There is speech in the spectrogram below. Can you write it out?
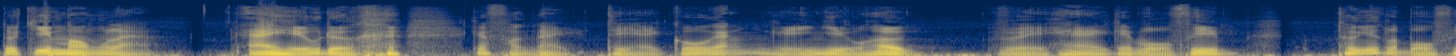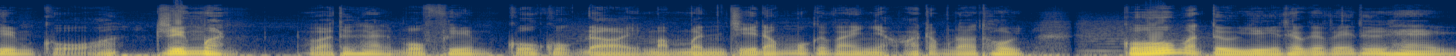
tôi chỉ mong là ai hiểu được cái phần này thì hãy cố gắng nghĩ nhiều hơn về hai cái bộ phim. Thứ nhất là bộ phim của riêng mình và thứ hai là bộ phim của cuộc đời mà mình chỉ đóng một cái vai nhỏ trong đó thôi. Cố mà tư duy theo cái vế thứ hai,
